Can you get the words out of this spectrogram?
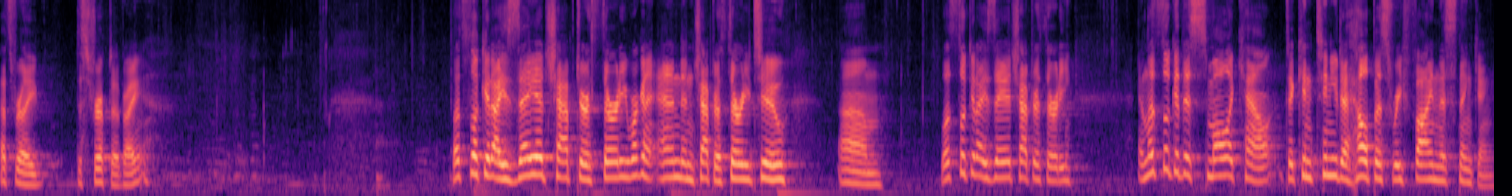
That's really descriptive, right? Let's look at Isaiah chapter 30. We're going to end in chapter 32. Um, let's look at Isaiah chapter 30. And let's look at this small account to continue to help us refine this thinking.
